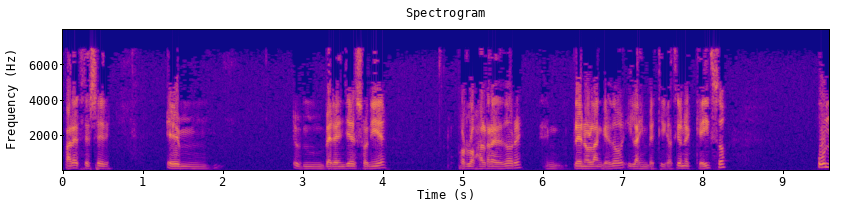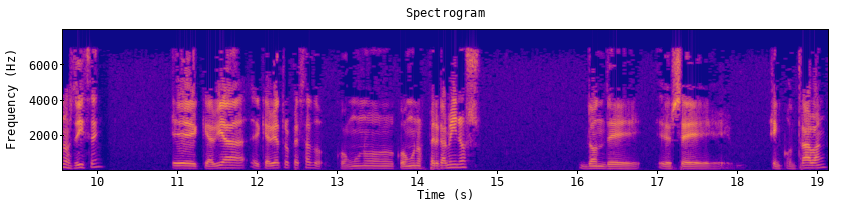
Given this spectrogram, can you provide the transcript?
parece ser, eh, Berenger Sonier, por los alrededores, en pleno Languedoc, y las investigaciones que hizo, unos dicen eh, que, había, eh, que había tropezado con, uno, con unos pergaminos donde eh, se encontraban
